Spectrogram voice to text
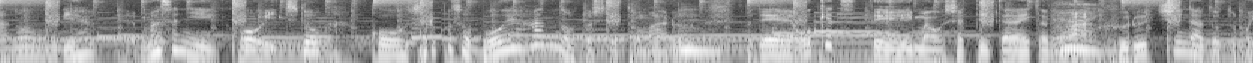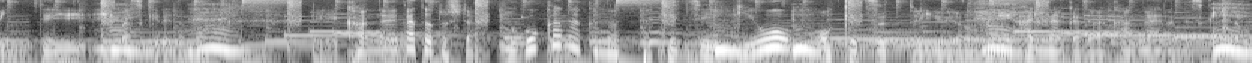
あのリハまさにこう一度こうそれこそ防衛反応として止まる。うん、でおけつって今おっしゃっていただいたのは、はい、フルチなどとも言って言いますけれども、はい。えー、考え方としては動かなくなった血液をおけつというように、針なんかでは考えるんですけれども、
